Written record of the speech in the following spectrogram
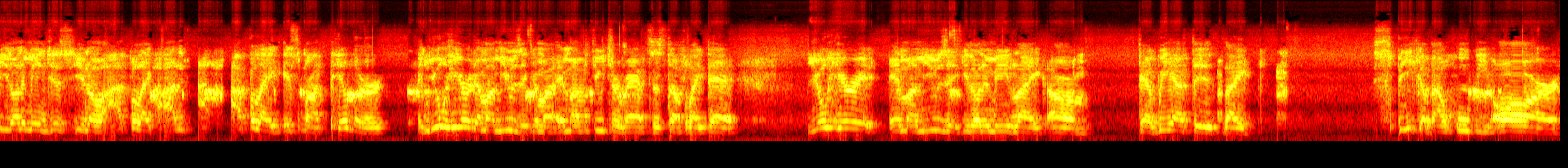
You know what I mean? Just you know, I feel like I, I, I feel like it's my pillar, and you'll hear it in my music, in my in my future raps and stuff like that. You'll hear it in my music. You know what I mean? Like um that we have to like speak about who we are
